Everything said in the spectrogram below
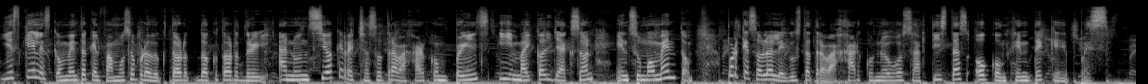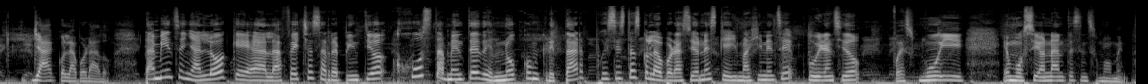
Y es que les comento que el famoso productor Dr. Dre anunció que rechazó trabajar con Prince y Michael Jackson en su momento, porque solo le gusta trabajar con nuevos artistas o con gente que pues ya ha colaborado. También señaló que a la fecha se arrepintió justamente de no concretar pues estas colaboraciones que imagínense hubieran sido pues muy emocionantes en su momento.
